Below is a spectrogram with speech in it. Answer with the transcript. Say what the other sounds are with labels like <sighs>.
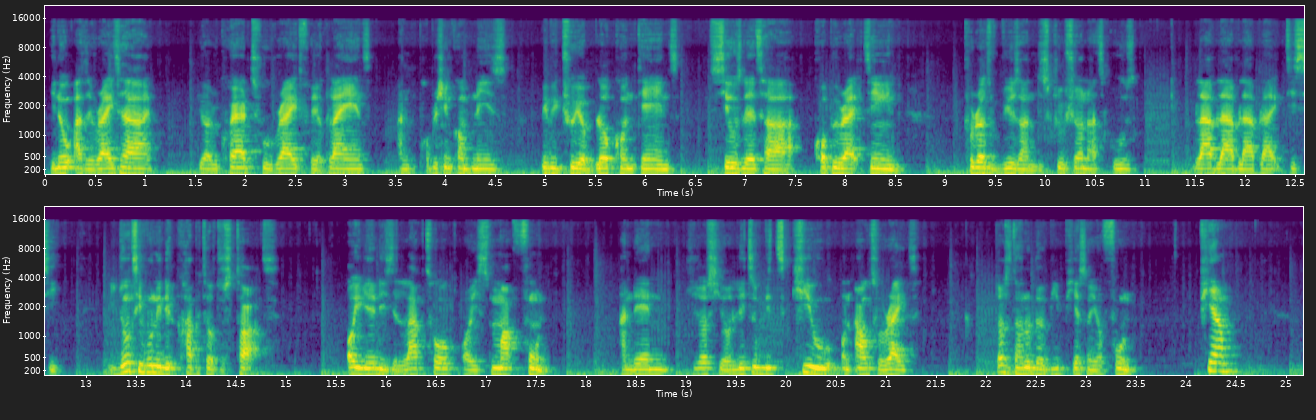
You know, as a writer, you are required to write for your clients and publishing companies, maybe through your blog content, sales letter, copywriting, product reviews and description articles, blah blah blah blah, etc. You don't even need the capital to start. All you need is a laptop or a smartphone, and then just your little bit skill on how to write. Just download the WPS on your phone. PM,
